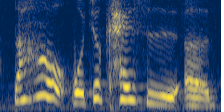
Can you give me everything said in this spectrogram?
然后我就开始呃。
